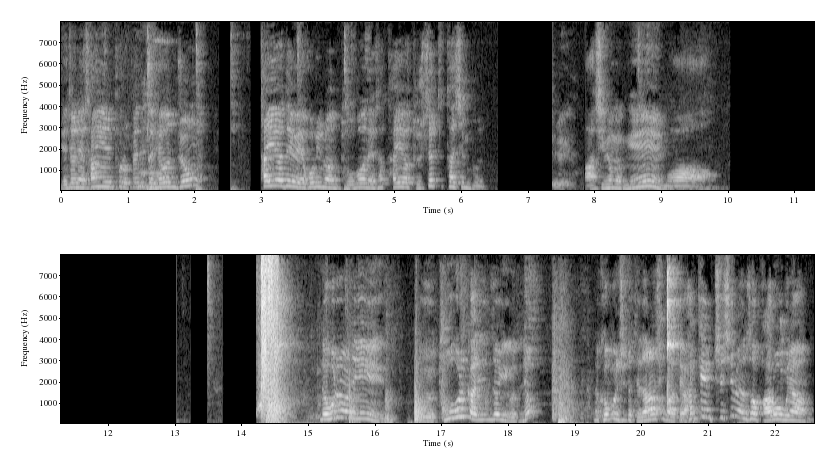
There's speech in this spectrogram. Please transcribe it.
예전에 상위 1% 밴드 회원 중 타이어 대회 홀인원 두 번에서 타이어 두 세트 타신 분. 아, 지명 형님. 와. 근데 홀인원이 그두 홀까지 인정이거든요? 근데 그분 진짜 대단하신 것 같아요. 한 게임 치시면서 바로 그냥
